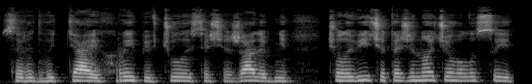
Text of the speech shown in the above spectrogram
Серед виття і хрипів чулися ще жалібні чоловічі та жіночі голоси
